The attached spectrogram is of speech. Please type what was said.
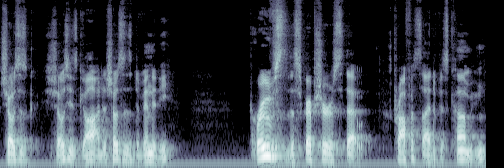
Shows his, shows he's God, it shows his divinity proves the scriptures that prophesied of his coming,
